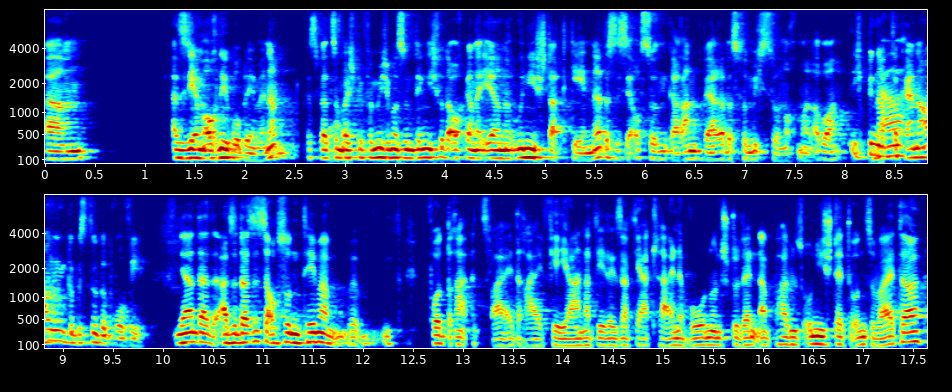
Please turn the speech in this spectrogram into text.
Ähm, also die haben auch nie Probleme. Ne? Das wäre zum Beispiel für mich immer so ein Ding, ich würde auch gerne eher in eine Unistadt gehen. Ne? Das ist ja auch so ein Garant, wäre das für mich so nochmal. Aber ich bin, ja. habe da keine Ahnung, du bist du der Profi. Ja, das, also das ist auch so ein Thema. Vor drei, zwei, drei, vier Jahren hat jeder gesagt, ja, kleine Wohn- und Studentenapartments, Unistädte und so weiter.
